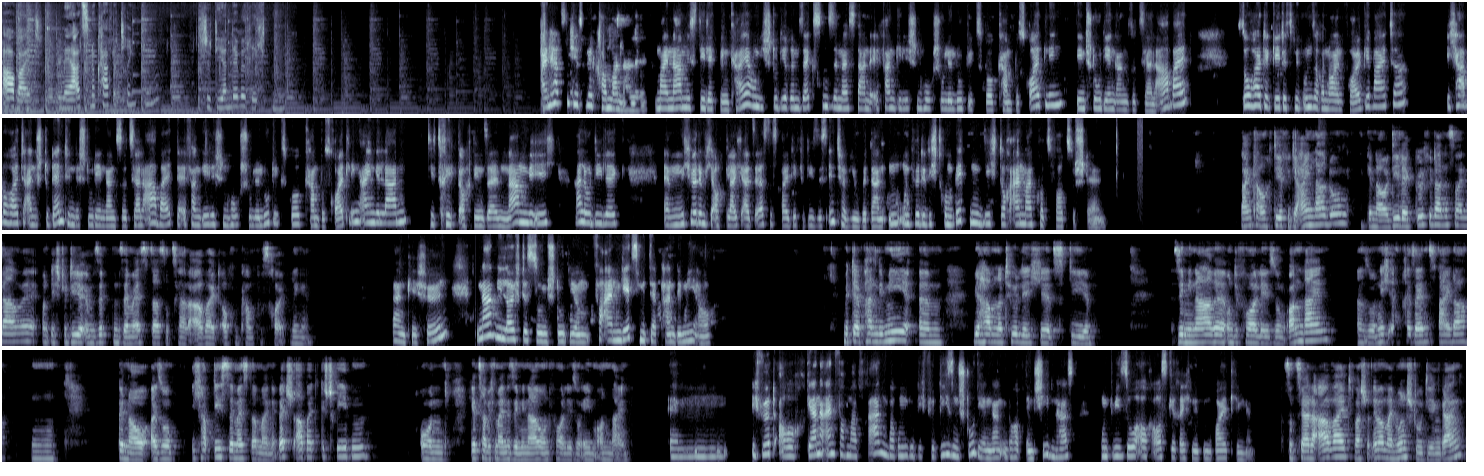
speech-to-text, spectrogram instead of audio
Arbeit. Mehr als nur Kaffee trinken? Studierende berichten. Ein herzliches Willkommen an alle. Mein Name ist Dilek Binkaya und ich studiere im sechsten Semester an der Evangelischen Hochschule Ludwigsburg Campus Reutling, den Studiengang Soziale Arbeit. So, heute geht es mit unserer neuen Folge weiter. Ich habe heute eine Studentin des Studiengangs Soziale Arbeit der Evangelischen Hochschule Ludwigsburg Campus Reutling eingeladen. Sie trägt auch denselben Namen wie ich. Hallo Dilek. Ähm, ich würde mich auch gleich als erstes bei dir für dieses Interview bedanken und würde dich darum bitten, dich doch einmal kurz vorzustellen. Danke auch dir für die Einladung. Genau, Dilek Göfidan ist mein Name und ich studiere im siebten Semester Soziale Arbeit auf dem Campus Reutlingen. Dankeschön. Na, wie läuft es so im Studium? Vor allem jetzt mit der Pandemie auch. Mit der Pandemie, ähm, wir haben natürlich jetzt die Seminare und die Vorlesung online, also nicht in Präsenz leider. Hm, genau, also ich habe dieses Semester meine Bachelorarbeit geschrieben und jetzt habe ich meine Seminare und Vorlesungen eben online. Ähm, ich würde auch gerne einfach mal fragen, warum du dich für diesen Studiengang überhaupt entschieden hast und wieso auch ausgerechnet in Reutlingen. Soziale Arbeit war schon immer mein Wunschstudiengang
